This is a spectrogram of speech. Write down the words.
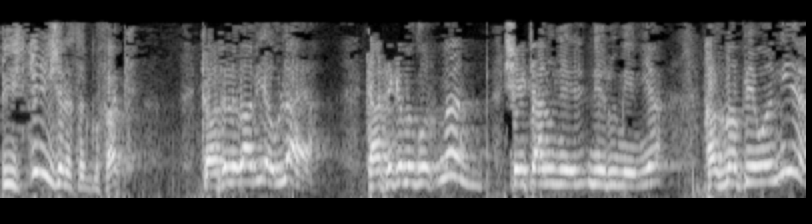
بيشتريش لسر قفك. كانت لبابي أولايا. كاتێکە مە گوتمان شەیتان و نێرومێنیە قەزمان پێوە نییە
